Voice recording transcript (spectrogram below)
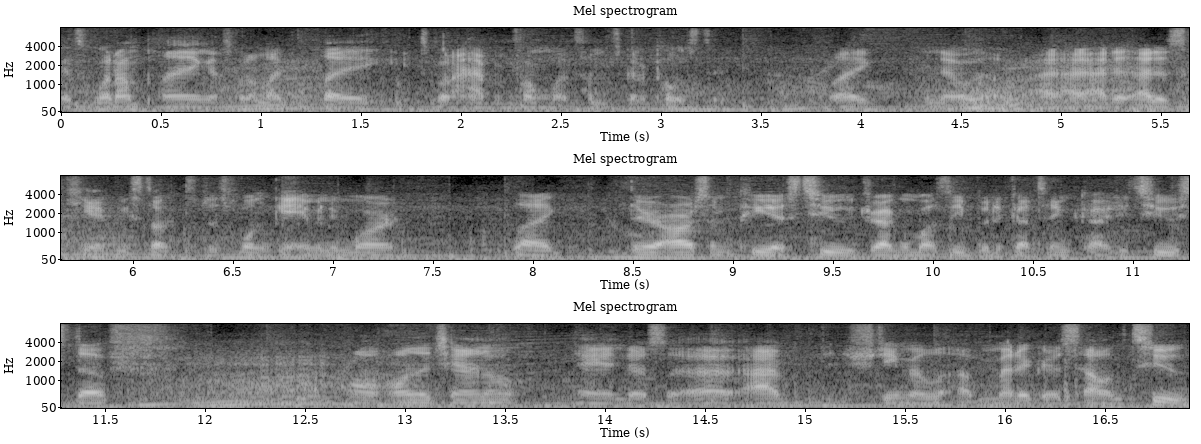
it's what I'm playing, it's what I like to play, it's what I have fun with. So I'm just gonna post it. Like you know, I, I, I just can't be stuck to just one game anymore. Like there are some PS2 Dragon Ball Z Budokai Tenkaichi 2 stuff on, on the channel and there's uh, I've streaming of Metal Gear Solid 2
